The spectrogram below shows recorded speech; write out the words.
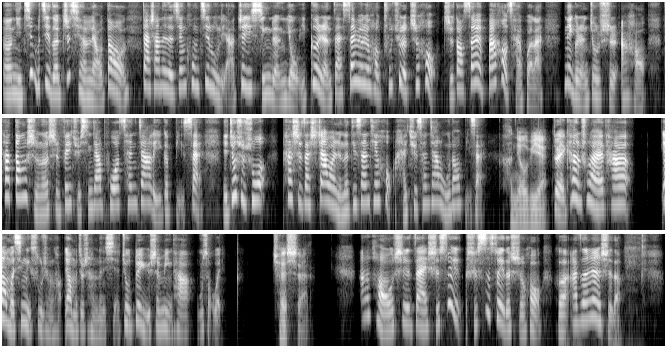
呃，你记不记得之前聊到大厦内的监控记录里啊，这一行人有一个人在三月六号出去了之后，直到三月八号才回来，那个人就是阿豪。他当时呢是飞去新加坡参加了一个比赛，也就是说，他是在杀完人的第三天后还去参加了舞蹈比赛。很牛逼。对，看得出来他要么心理素质很好，要么就是很冷血，就对于生命他无所谓。确实，阿豪是在十岁、十四岁的时候和阿曾认识的。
